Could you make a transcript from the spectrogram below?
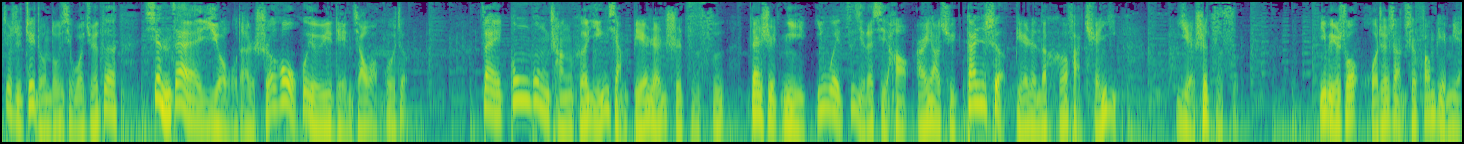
就是这种东西，我觉得现在有的时候会有一点矫枉过正。在公共场合影响别人是自私，但是你因为自己的喜好而要去干涉别人的合法权益，也是自私。你比如说火车上吃方便面，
